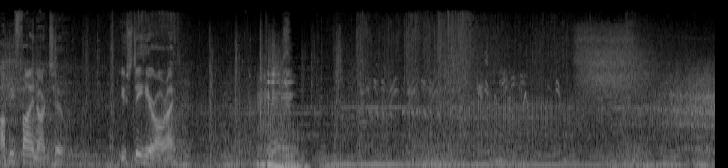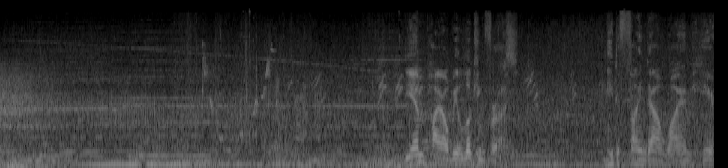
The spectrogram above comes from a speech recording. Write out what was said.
I'll be fine, R2. You stay here, all right? The Empire will be looking for us. I need to find out why I'm here.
